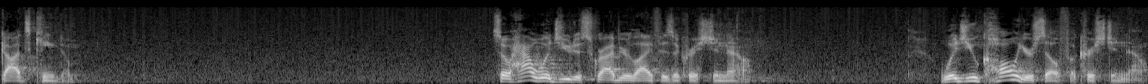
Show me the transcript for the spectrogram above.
God's kingdom. So, how would you describe your life as a Christian now? Would you call yourself a Christian now?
